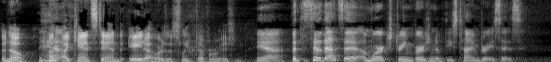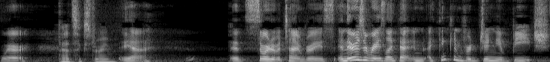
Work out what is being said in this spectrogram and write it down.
Uh, no, Yeah. I, I can't stand eight hours of sleep deprivation. yeah but so that's a, a more extreme version of these timed races where That's extreme. yeah it's sort of a timed race and there is a race like that in i think in virginia beach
